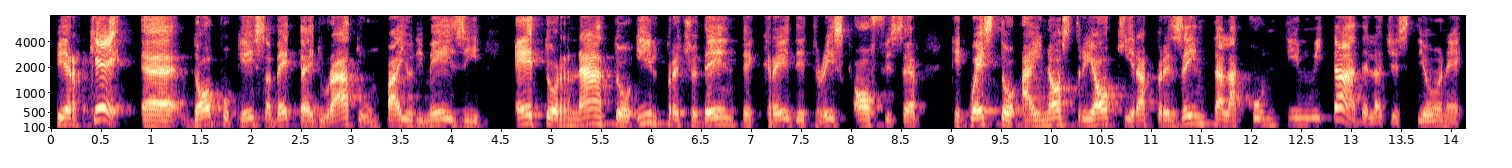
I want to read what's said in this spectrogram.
perché eh, dopo che Sabetta è durato un paio di mesi è tornato il precedente credit risk officer che questo ai nostri occhi rappresenta la continuità della gestione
